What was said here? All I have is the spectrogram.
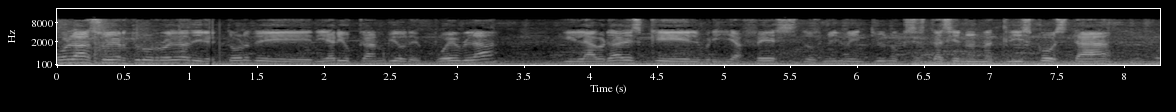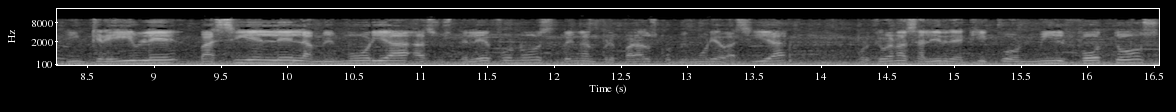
Hola, soy Arturo Rueda, director de Diario Cambio de Puebla. Y la verdad es que el Brillafest 2021 que se está haciendo en Atlisco está increíble. Vacíenle la memoria a sus teléfonos, vengan preparados con memoria vacía, porque van a salir de aquí con mil fotos.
